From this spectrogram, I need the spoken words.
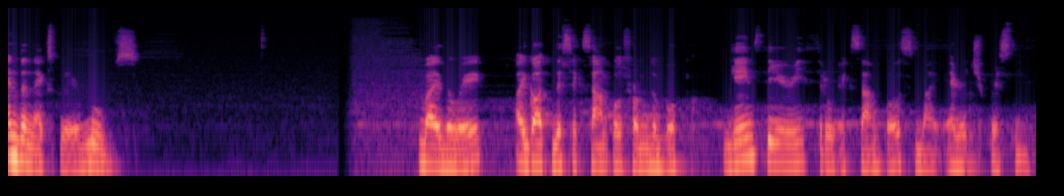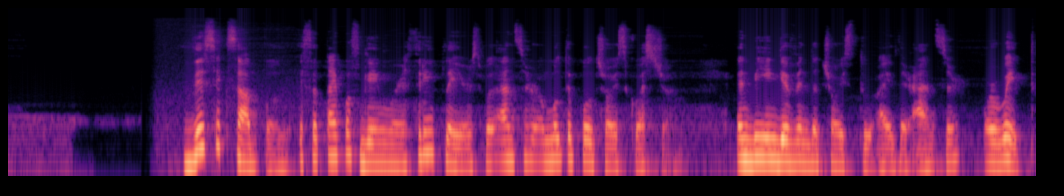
and the next player moves. By the way, I got this example from the book Game Theory Through Examples by Erich Prisner. This example is a type of game where three players will answer a multiple choice question and being given the choice to either answer or wait.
